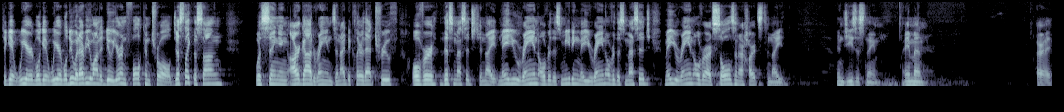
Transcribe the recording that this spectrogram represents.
to get weird, we'll get weird. We'll do whatever you want to do. You're in full control. Just like the song was singing, Our God reigns. And I declare that truth over this message tonight. May you reign over this meeting. May you reign over this message. May you reign over our souls and our hearts tonight. In Jesus' name, amen. All right.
